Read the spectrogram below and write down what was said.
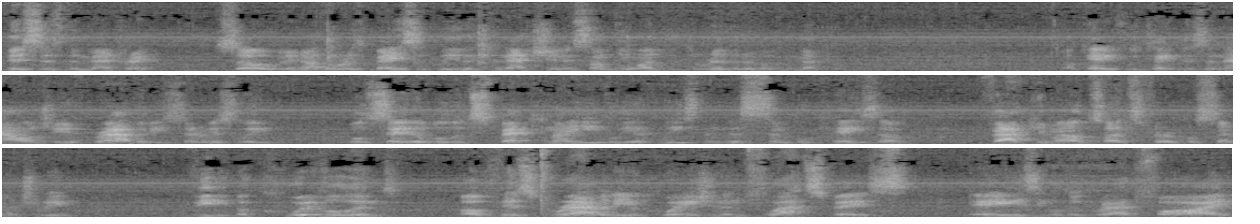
This is the metric. So in other words, basically the connection is something like the derivative of the metric. Okay, if we take this analogy of gravity seriously, we'll say that we'll expect naively, at least in this simple case of vacuum outside spherical symmetry, the equivalent of this gravity equation in flat space, A is equal to grad phi,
